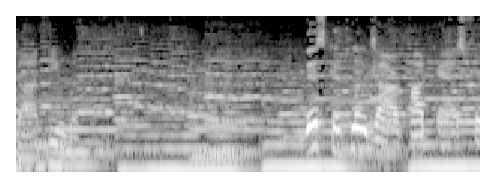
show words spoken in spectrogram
God deal with them. This concludes our podcast for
